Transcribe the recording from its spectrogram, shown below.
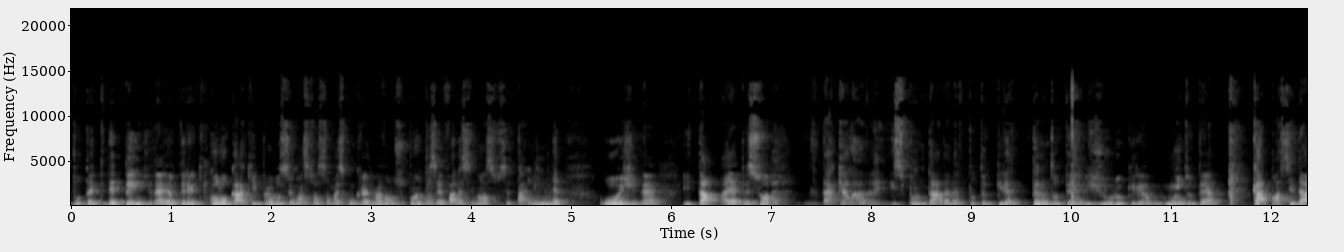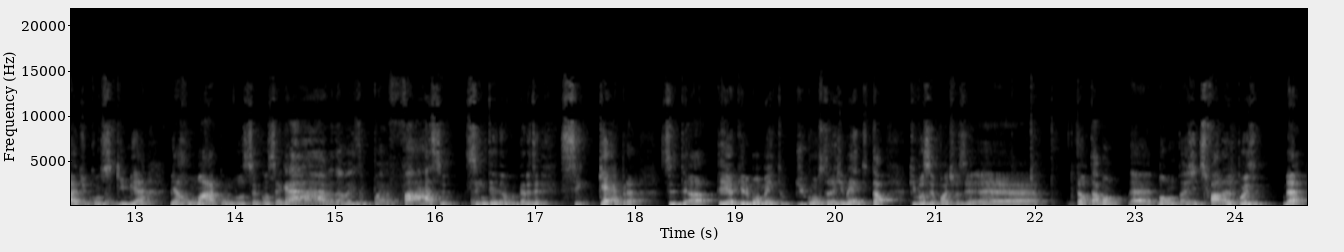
Puta, é que depende, né? Eu teria que colocar aqui para você uma situação mais concreta. Mas vamos supor que você fale assim, nossa, você tá linda hoje, né? E tal. Aí a pessoa dá aquela espantada, né? Puta, eu queria tanto ter, juro, eu queria muito ter a capacidade de conseguir me, me arrumar como você consegue. Ah, não, mas pô, é fácil. Você entendeu o que eu quero dizer? Se quebra, se ah, tem aquele momento de constrangimento e tal, que você pode fazer. É então tá bom. É, bom, a gente fala depois, né?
